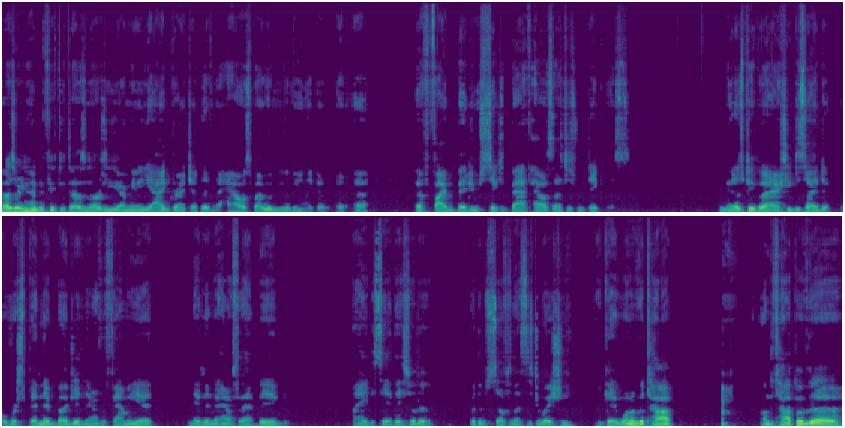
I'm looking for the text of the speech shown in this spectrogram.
I was earning hundred fifty thousand dollars a year, I mean, yeah, I'd grant you I'd live in a house, but I wouldn't be living in like a, a, a five bedroom, six bath house. That's just ridiculous. I mean, those people that actually decide to overspend their budget and they don't have a family yet, and they live in a house that big, I hate to say it, they sort of put themselves in that situation. Okay, one of the top, on the top of the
